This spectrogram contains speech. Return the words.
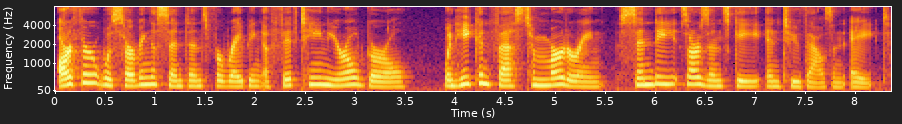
Arthur was serving a sentence for raping a 15 year old girl when he confessed to murdering Cindy Zarzinski in 2008.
